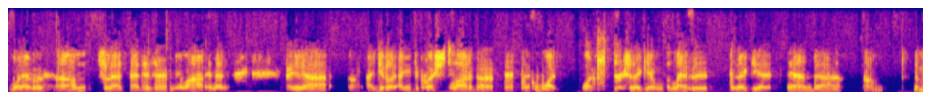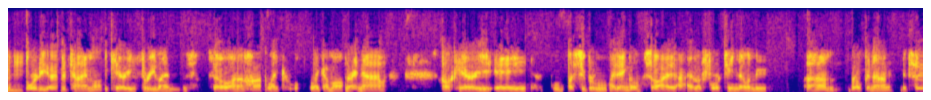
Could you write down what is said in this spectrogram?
whatever. Um, so that that has helped me a lot. And then I uh, I get I get the question a lot about like what what camera should I get? What lenses should I get? And uh, um, the majority of the time, I carry three lenses. So on a hunt like like I'm on right now, I'll carry a, a super wide angle. So I, I have a 14 millimeter um, Rokinon. It's a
